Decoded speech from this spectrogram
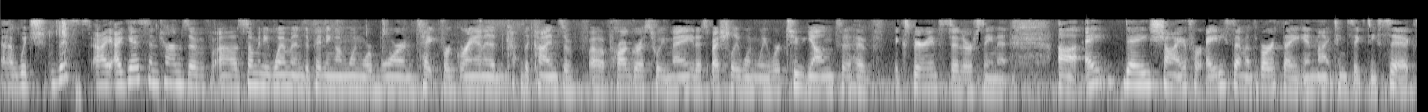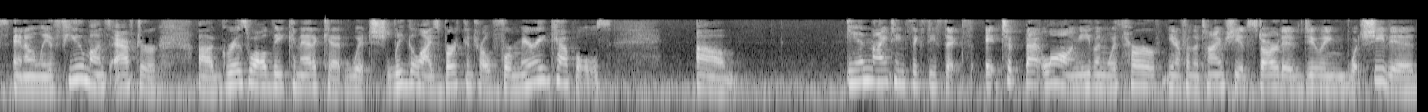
uh, which this, I, I guess, in terms of uh, so many women, depending on when we're born, take for granted the kinds of uh, progress we made, especially when we were too young to have experienced it or seen it. Uh, eight days shy of her 87th birthday in 1966, and only a few months after uh, Griswold v. Connecticut, which legalized birth control for married couples. Um, in 1966, it took that long, even with her, you know, from the time she had started doing what she did,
